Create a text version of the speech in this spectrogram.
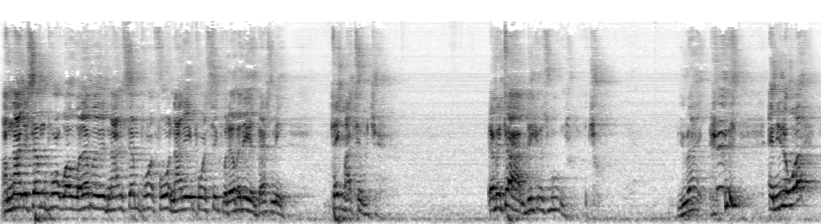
I'm 97 point, well, whatever it is, 97.4, 98.6, whatever it is, that's me. Take my temperature. Every time, Deaconess Wooten, you right. and you know what?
